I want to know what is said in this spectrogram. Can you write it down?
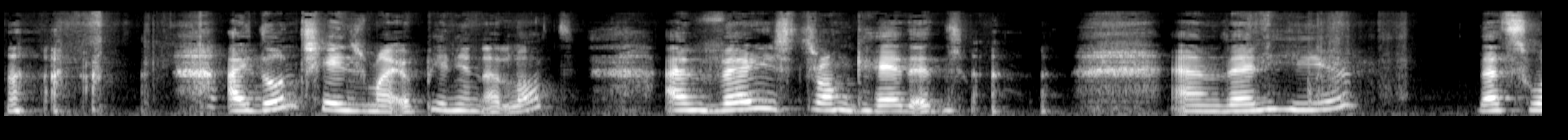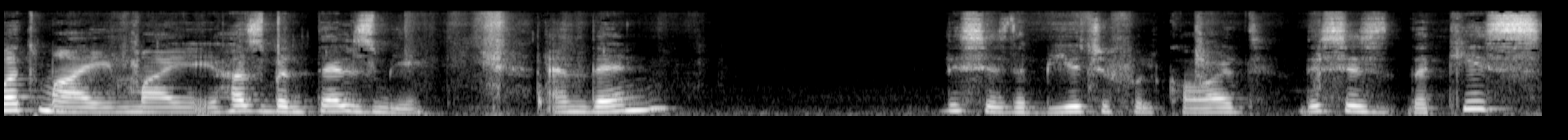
I don't change my opinion a lot. I'm very strong-headed. And then here that's what my my husband tells me. And then this is a beautiful card. This is the kiss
